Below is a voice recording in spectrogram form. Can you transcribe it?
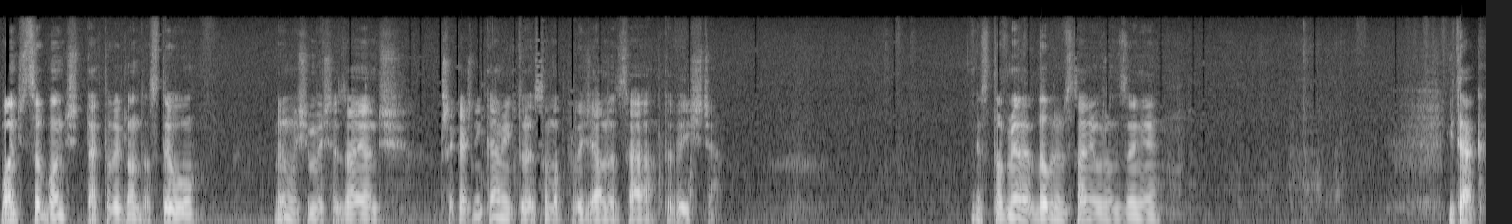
Bądź co bądź, tak to wygląda z tyłu. My musimy się zająć przekaźnikami, które są odpowiedzialne za te wyjścia. Jest to w miarę w dobrym stanie urządzenie. I tak,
